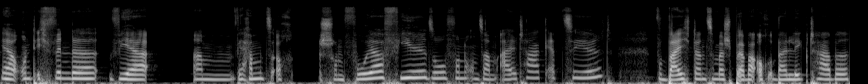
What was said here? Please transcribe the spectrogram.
Ja, und ich finde, wir, ähm, wir haben uns auch schon vorher viel so von unserem Alltag erzählt. Wobei ich dann zum Beispiel aber auch überlegt habe,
